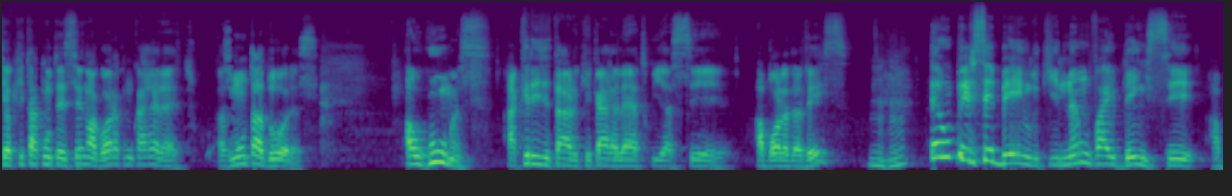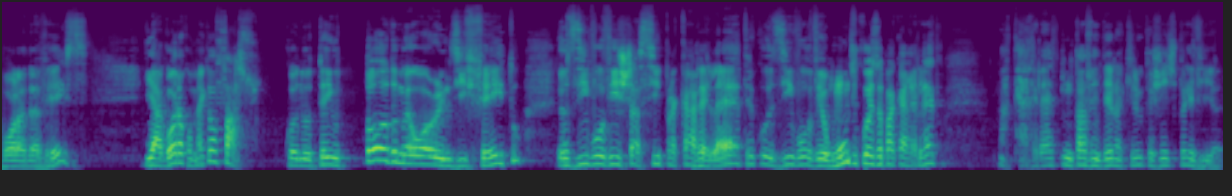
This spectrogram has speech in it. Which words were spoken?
que é o que está acontecendo agora com o carro elétrico. As montadoras, algumas acreditaram que carro elétrico ia ser a bola da vez, estão percebendo que não vai bem ser a bola da vez, e agora como é que eu faço? Quando eu tenho todo o meu R&D feito, eu desenvolvi chassi para carro elétrico, desenvolvi um monte de coisa para carro elétrico, mas carro elétrico não está vendendo aquilo que a gente previa.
